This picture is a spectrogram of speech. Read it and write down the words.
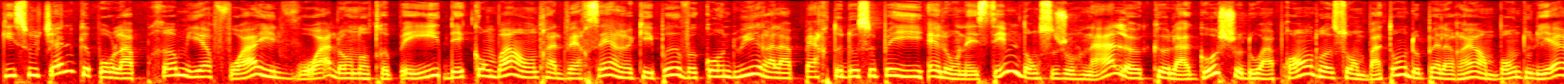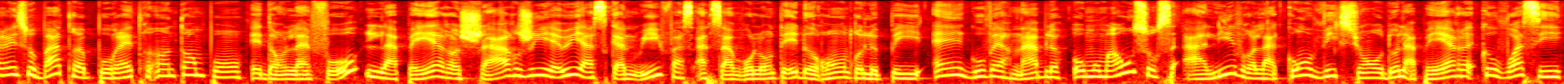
qui soutiennent que pour la première fois, ils voient dans notre pays des combats entre adversaires qui peuvent conduire à la perte de ce pays. Et l'on estime dans ce journal que la gauche doit prendre son bâton de pèlerin en bandoulière et se battre pour être un tampon. Et dans l'info, la PR charge Yehui Askanui face à sa volonté de rendre le pays ingouvernable au moment où Source A livre la conviction de la PR que voici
